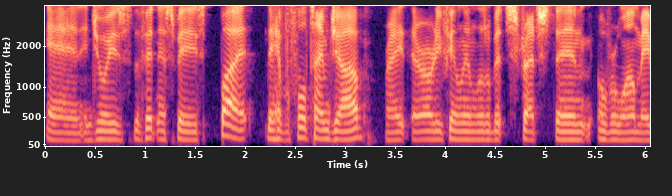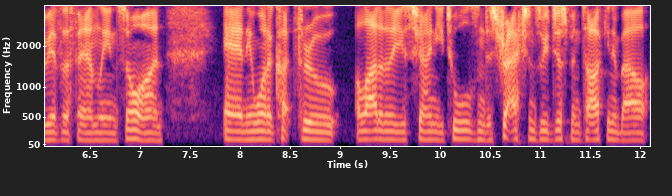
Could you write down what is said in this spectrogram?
and enjoys the fitness space, but they have a full time job, right? They're already feeling a little bit stretched thin, overwhelmed, maybe of the family and so on. And they want to cut through a lot of these shiny tools and distractions we've just been talking about.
